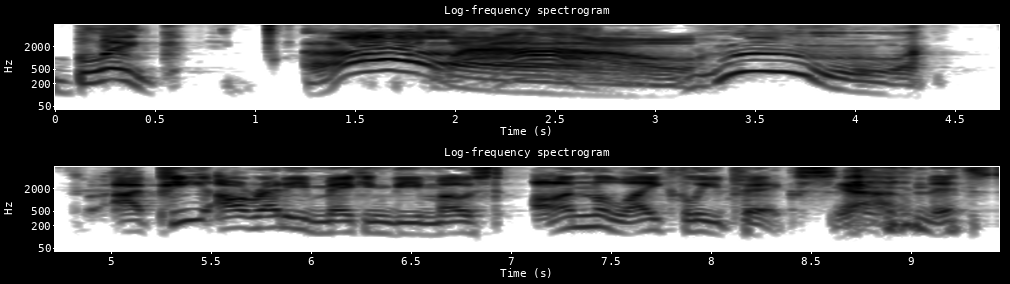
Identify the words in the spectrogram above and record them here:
Blink. Oh wow! Ooh. Uh, Pete already making the most unlikely picks yeah. in this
